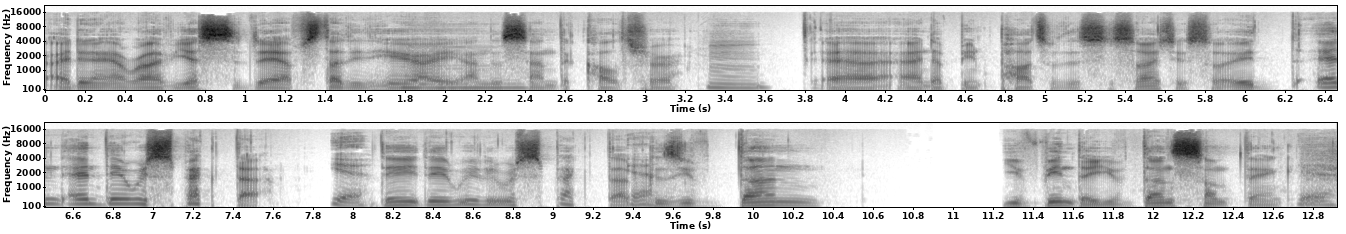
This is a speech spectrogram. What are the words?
I didn't arrive yesterday. I've studied here. Mm. I understand the culture, Hmm. uh, and I've been part of the society." So it, and and they respect that. Yeah. They they really respect that Yeah. because you've done, you've been there. You've done something Yeah.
